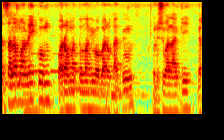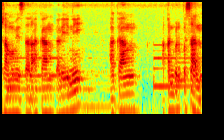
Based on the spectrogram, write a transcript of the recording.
Assalamualaikum warahmatullahi wabarakatuh. Bersua lagi bersama Mister Akang. Kali ini Akang akan berpesan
